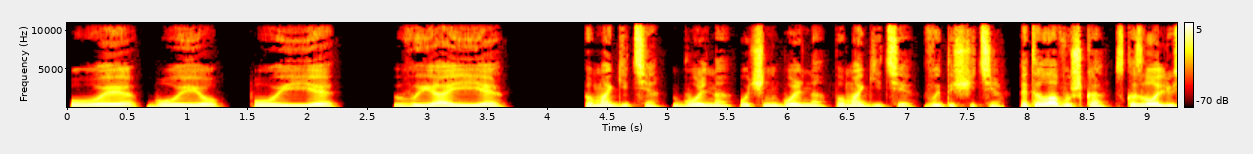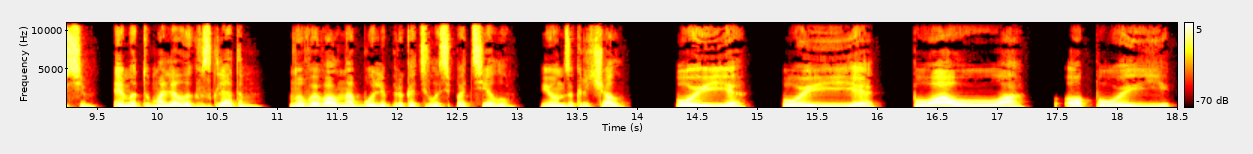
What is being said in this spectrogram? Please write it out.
пое, бойо, пое, выае». «Помогите, больно, очень больно, помогите, вытащите». «Это ловушка», — сказала Люси. Эммет умолял их взглядом. Новая волна боли прокатилась по телу, и он закричал «Пое, пое, пуауа». «Опой!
